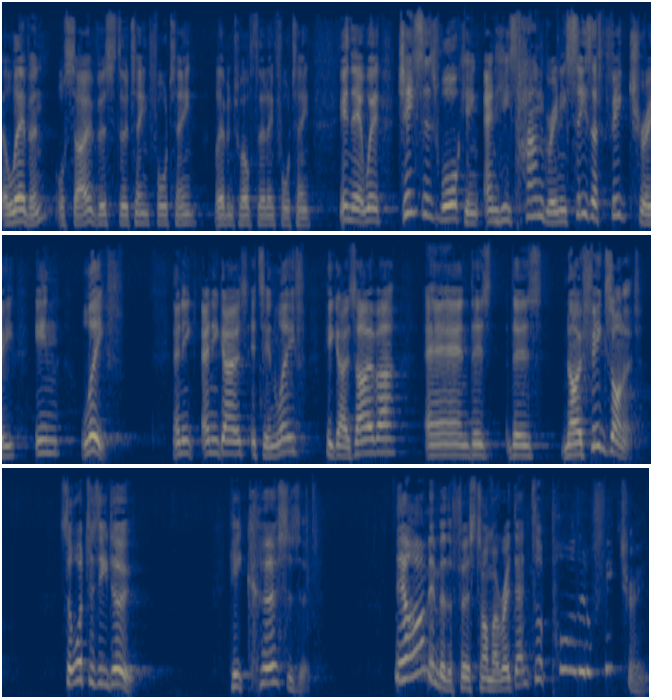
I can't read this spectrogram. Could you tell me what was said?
11 or so, verse 13, 14, 11, 12, 13, 14. In there, where Jesus is walking and he's hungry and he sees a fig tree in leaf. And he, and he goes, It's in leaf. He goes over and there's, there's no figs on it. So what does he do? He curses it. Now, I remember the first time I read that and thought, Poor little fig tree.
